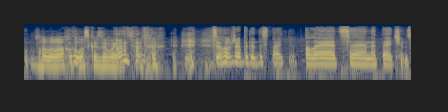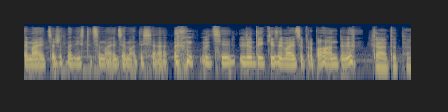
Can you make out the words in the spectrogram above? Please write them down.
В головах плоскоземельців. Цього вже буде достатньо. Але це не те, чим займаються журналісти. Це мають займатися ці люди, які займаються пропагандою. Так, так, так.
